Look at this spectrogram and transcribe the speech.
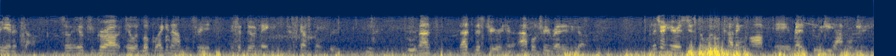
tree in itself. So it could grow out, it would look like an apple tree, except it would make disgusting fruit. So that's, that's this tree right here, apple tree ready to go. This right here is just a little cutting off a red Fuji apple tree.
